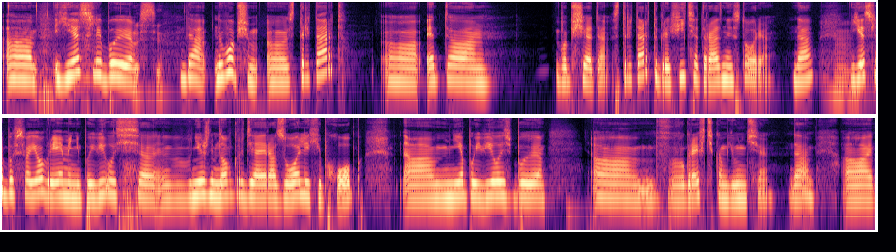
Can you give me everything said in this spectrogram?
А, если бы... Прости. Да, ну, в общем, э, стрит-арт э, — это вообще-то... Стрит-арт и граффити — это разная история да? Mm-hmm. Если бы в свое время не появилось э, в Нижнем Новгороде аэрозоль и хип-хоп, а, мне появилось бы в граффити-комьюнити, да. А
